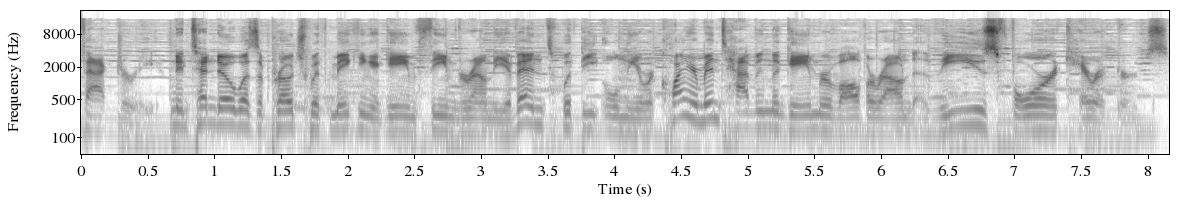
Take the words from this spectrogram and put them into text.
Factory. Nintendo was approached with making a game themed around the event, with the only requirement having the game revolve around these four characters.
